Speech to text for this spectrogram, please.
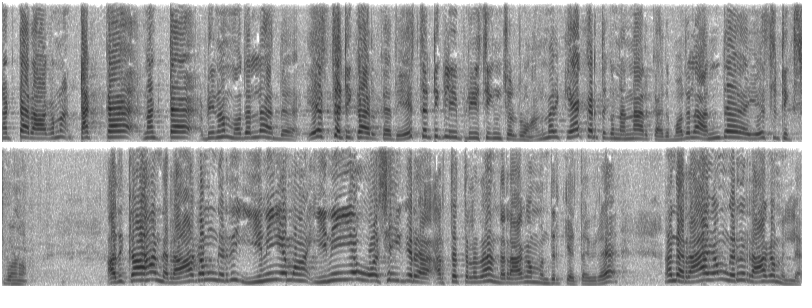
நட்ட ராகம் நட்ட அப்படின்னா முதல்ல அந்த ஏஸ்தட்டிக்காக இருக்காது. ஏஸ்தட்டிக்லி ப்ளீசிங்னு சொல்கிறோம் அந்த மாதிரி கேட்கறதுக்கு நல்லா இருக்காது. முதல்ல அந்த ஏஸ்தட்டிக்ஸ் வேணும். அதுக்காக அந்த ராகம்ங்கிறது இனியமா இனிய ஓசைங்கிற அர்த்தத்தில் தான் அந்த ராகம் வந்திருக்கே தவிர அந்த ராகம்ங்கிறது ராகம் இல்லை.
